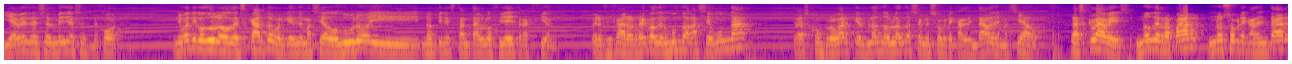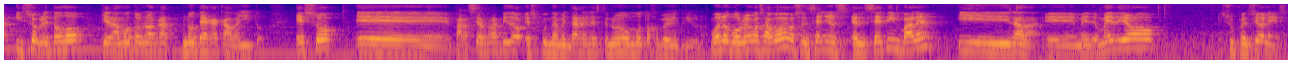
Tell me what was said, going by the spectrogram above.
y a veces el medio es mejor. Neumático duro lo descarto porque es demasiado duro y no tienes tanta velocidad y tracción. Pero fijaros, récord del mundo a la segunda tras comprobar que el blando blando se me sobrecalentaba demasiado. Las claves, no derrapar, no sobrecalentar y sobre todo que la moto no, haga, no te haga caballito. Eso, eh, para ser rápido, es fundamental en este nuevo Moto GP21. Bueno, volvemos a vos, os enseño el setting, ¿vale? Y nada, eh, medio medio, suspensiones,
